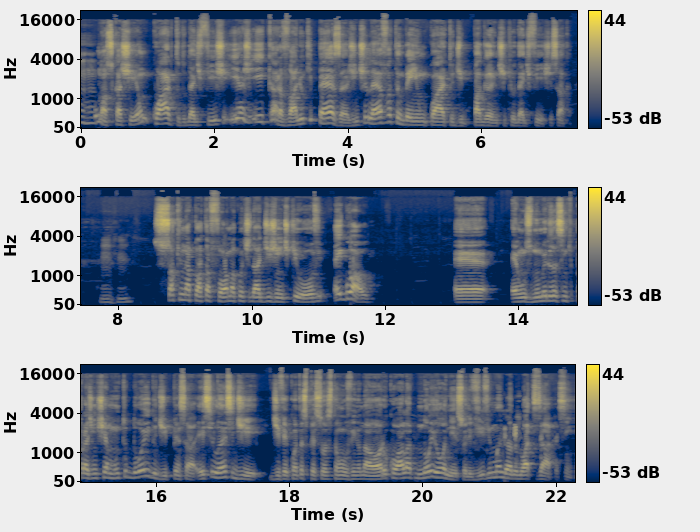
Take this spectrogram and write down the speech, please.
Uhum. O nosso cachê é um quarto do Dead Fish e, e, cara, vale o que pesa. A gente leva também um quarto de pagante que o Dead Fish, saca? Uhum. Só que na plataforma a quantidade de gente que ouve é igual. É, é uns números assim que pra gente é muito doido de pensar. Esse lance de, de ver quantas pessoas estão ouvindo na hora, o Koala noiou nisso. Ele vive mandando no WhatsApp, assim.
